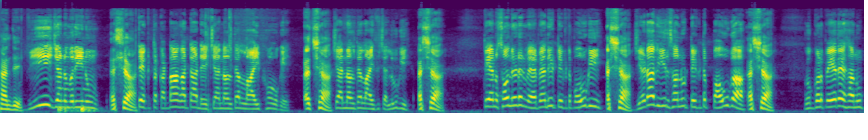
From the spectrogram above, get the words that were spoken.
ਹਾਂਜੀ। 20 ਜਨਵਰੀ ਨੂੰ ਅੱਛਾ। ਟਿਕਟ ਕੱਢਾਂਗਾ ਤੁਹਾਡੇ ਚੈਨਲ ਤੇ ਲਾਈਵ ਹੋ ਕੇ। ਅੱਛਾ। ਚੈਨਲ ਤੇ ਲਾਈਵ ਚੱਲੂਗੀ। ਅੱਛਾ। 399 ਰੁਪਏ ਦੀ ਟਿਕਟ ਪਊਗੀ। ਅੱਛਾ। ਜਿਹੜਾ ਵੀਰ ਸਾਨੂੰ ਟਿਕਟ ਪਾਊਗਾ ਅੱਛਾ। ਗੂਗਲ ਪੇ ਤੇ ਸਾਨੂੰ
